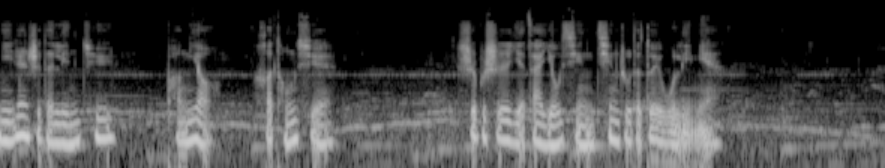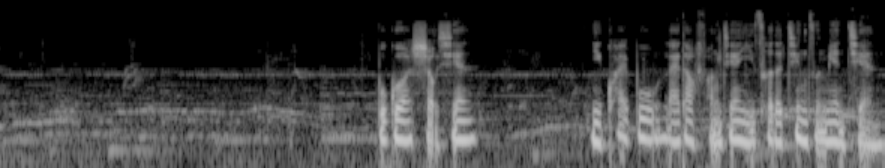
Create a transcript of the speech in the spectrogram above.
你认识的邻居、朋友和同学，是不是也在游行庆祝的队伍里面？不过，首先，你快步来到房间一侧的镜子面前，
